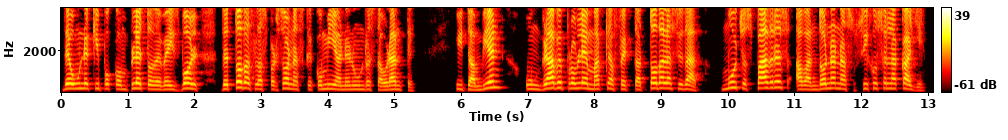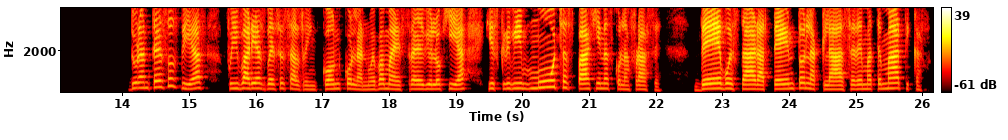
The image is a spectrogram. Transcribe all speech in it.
de un equipo completo de béisbol, de todas las personas que comían en un restaurante. Y también un grave problema que afecta a toda la ciudad. Muchos padres abandonan a sus hijos en la calle. Durante esos días fui varias veces al rincón con la nueva maestra de biología y escribí muchas páginas con la frase Debo estar atento en la clase de matemáticas.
